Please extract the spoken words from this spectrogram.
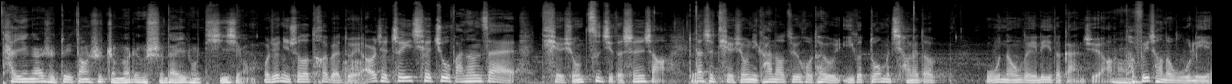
他应该是对当时整个这个时代一种提醒。我觉得你说的特别对，而且这一切就发生在铁熊自己的身上。但是铁熊，你看到最后，他有一个多么强烈的无能为力的感觉啊！他非常的无力，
